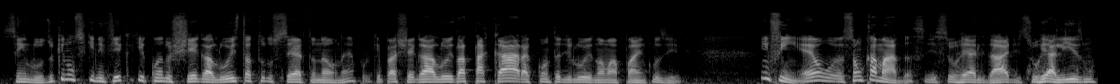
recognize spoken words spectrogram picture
sem luz. O que não significa que quando chega a luz está tudo certo, não, né? Porque para chegar a luz lá tá cara a conta de luz no Amapá, inclusive. Enfim, é, são camadas de surrealidade, de surrealismo.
